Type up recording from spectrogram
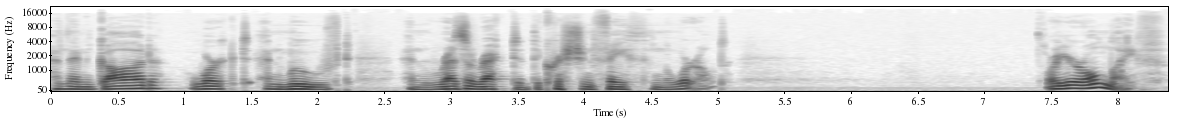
And then God worked and moved and resurrected the Christian faith in the world. Or your own life.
